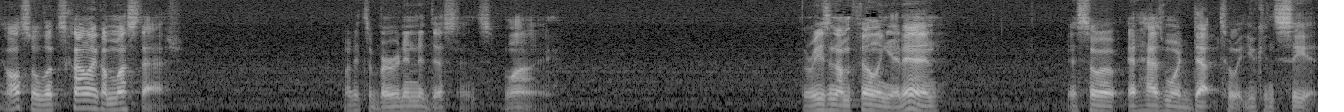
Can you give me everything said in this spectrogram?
it also looks kind of like a mustache. But it's a bird in the distance, flying. The reason I'm filling it in is so it has more depth to it. You can see it.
